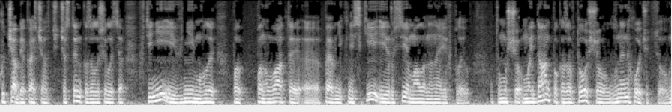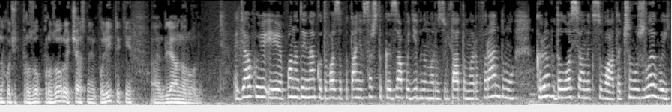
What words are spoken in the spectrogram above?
хоча б якась ча- частинка залишилася в тіні і в ній могли панувати певні князькі, і Росія мала на неї вплив. Тому що Майдан показав того, що вони не хочуть цього, вони хочуть прозорої, чесної політики для народу. Дякую. І пане Дейнеко, до вас запитання. Все ж таки за подібними результатами референдуму Крим вдалося анексувати. Чи можливий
